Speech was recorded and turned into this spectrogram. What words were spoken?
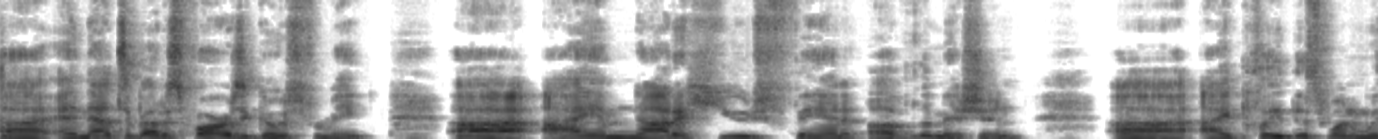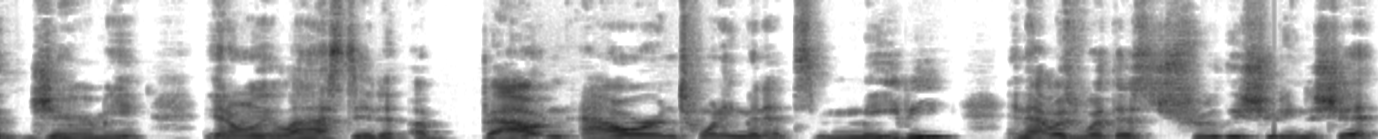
uh, and that's about as far as it goes for me. Uh, I am not a huge fan of the mission. Uh, I played this one with Jeremy. It only lasted about an hour and 20 minutes, maybe. And that was with us truly shooting the shit.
